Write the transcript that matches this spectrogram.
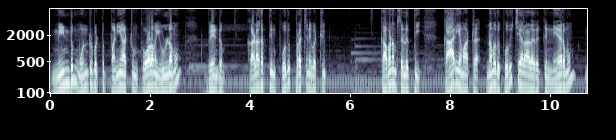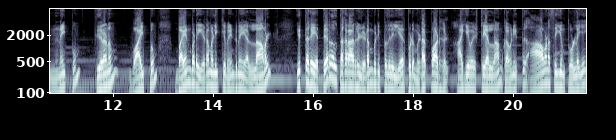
மீண்டும் ஒன்றுபட்டு பணியாற்றும் தோழமை உள்ளமும் வேண்டும். கழகத்தின் பொது பிரச்சனை பற்றி கவனம் செலுத்தி காரியமாற்ற நமது பொதுச் செயலாளருக்கு நேரமும் நினைப்பும் திறனும் வாய்ப்பும் பயன்பட இடமளிக்க வேண்டுமே அல்லாமல் இத்தகைய தேர்தல் தகராறுகள் இடம் பிடிப்பதில் ஏற்படும் இடர்பாடுகள் ஆகியவற்றையெல்லாம் கவனித்து ஆவண செய்யும் தொல்லையை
